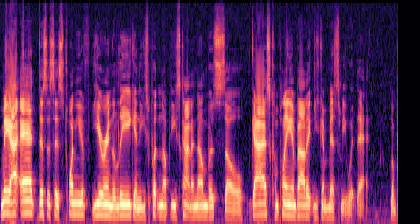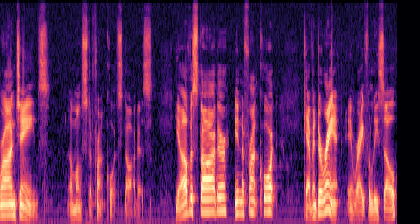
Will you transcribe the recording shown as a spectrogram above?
May I add, this is his 20th year in the league and he's putting up these kind of numbers. So, guys complain about it, you can miss me with that. LeBron James amongst the front court starters. Your other starter in the front court, Kevin Durant, and rightfully so.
